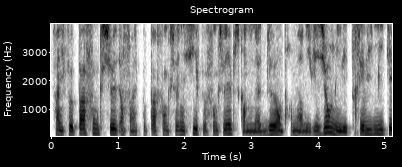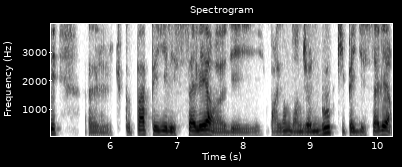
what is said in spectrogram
enfin, il peut pas fonctionner. Enfin, il peut pas fonctionner ici. Il peut fonctionner parce qu'on en a deux en première division, mais il est très limité. Euh, tu peux pas payer les salaires euh, des, par exemple, dans John Book, qui paye des salaires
